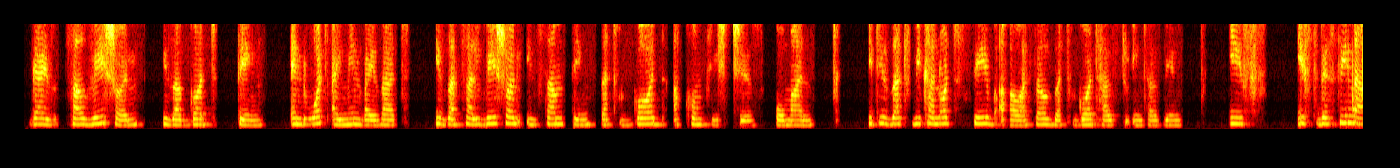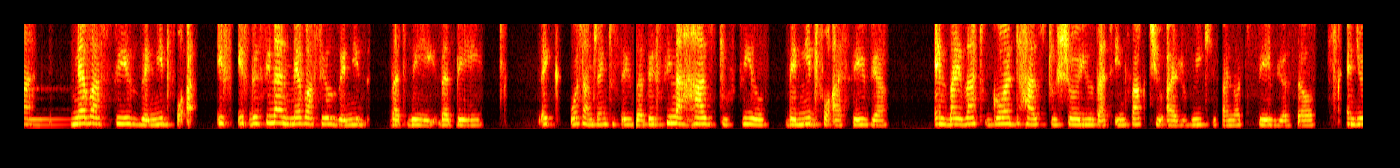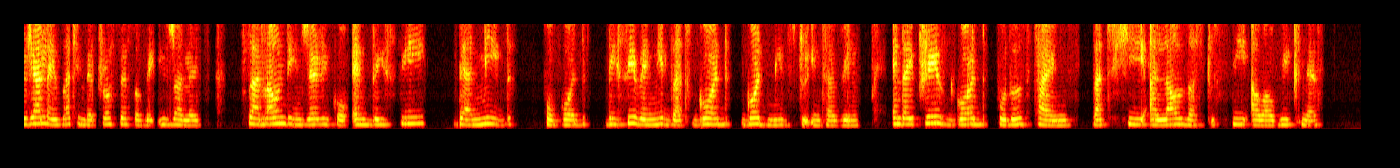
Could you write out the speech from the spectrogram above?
Guys, salvation is a God thing. And what I mean by that is that salvation is something that God accomplishes for man. It is that we cannot save ourselves, that God has to intervene. If if the sinner never sees the need for if if the sinner never feels the need that they that they like what i'm trying to say is that the sinner has to feel the need for a savior. And by that god has to show you that in fact you are weak you cannot save yourself. And you realize that in the process of the israelites surrounding jericho and they see their need for god they see the need that god god needs to intervene and i praise god for those times that He allows us to see our weakness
